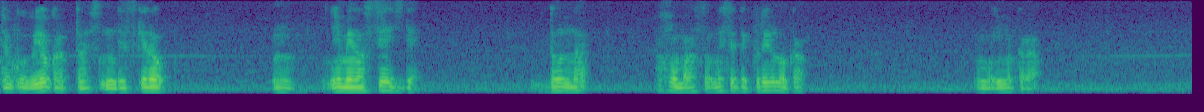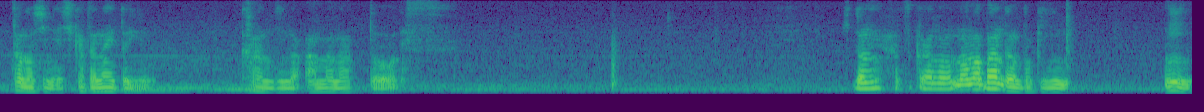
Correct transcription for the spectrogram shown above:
すごく良かったんですけど、うん、夢のステージでどんなパフォーマンスを見せてくれるのかもう今から楽しみで仕方ないという感じの甘納豆です。人ね20日の生バンドの時にに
